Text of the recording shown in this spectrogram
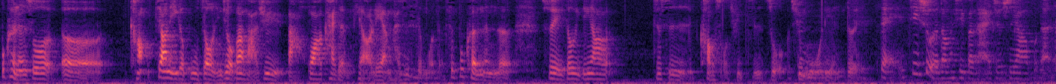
不可能说呃考教你一个步骤你就有办法去把花开得很漂亮还是什么的，是不可能的，所以都一定要就是靠手去制作去磨练，对，对，技术的东西本来就是要不断的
